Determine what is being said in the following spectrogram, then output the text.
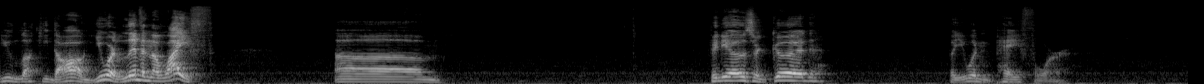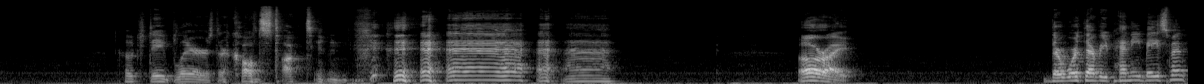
You lucky dog. You are living the life. Um, videos are good, but you wouldn't pay for. Coach Dave Blair's, they're called stock tune. All right. They're worth every penny, basement?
